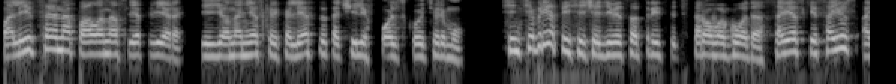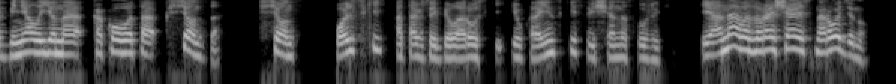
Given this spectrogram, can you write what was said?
Полиция напала на след Веры, ее на несколько лет заточили в польскую тюрьму. В сентябре 1932 года Советский Союз обменял ее на какого-то ксенза. Ксенз – польский, а также белорусский и украинский священнослужитель. И она, возвращаясь на родину,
